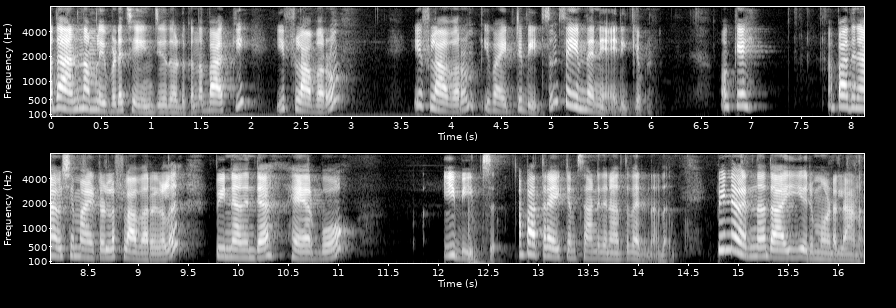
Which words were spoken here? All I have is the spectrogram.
അതാണ് നമ്മൾ ഇവിടെ ചേഞ്ച് ചെയ്ത് കൊടുക്കുന്നത്. ബാക്കി ഈ ഫ്ലവറും ഈ ഫ്ലവറും ഈ വൈറ്റ് ബീഡ്സും സെയിം തന്നെയായിരിക്കും. ഓക്കെ അപ്പോൾ അതിനാവശ്യമായിട്ടുള്ള ഫ്ലവറുകൾ പിന്നെ അതിന്റെ ഹെയർ ബോ ഈ ബീഡ്സ് അപ്പോൾ അത്ര ഐറ്റംസ് ആണ് ഇതിനകത്ത് വരുന്നത്. പിന്നെ വരുന്നത് ആ ഈ ഒരു മോഡലാണ്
